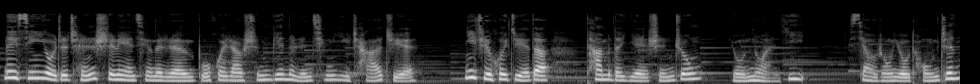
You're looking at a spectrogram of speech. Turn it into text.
内心有着诚实恋情的人，不会让身边的人轻易察觉，你只会觉得他们的眼神中有暖意，笑容有童真。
